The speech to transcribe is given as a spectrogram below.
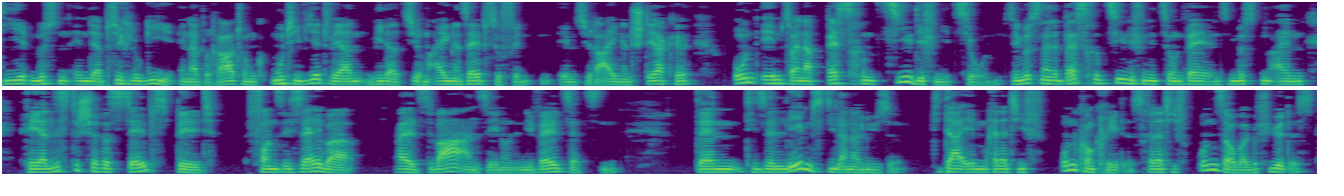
die müssen in der Psychologie, in der Beratung motiviert werden, wieder zu ihrem eigenen Selbst zu finden, eben zu ihrer eigenen Stärke und eben zu einer besseren Zieldefinition. Sie müssen eine bessere Zieldefinition wählen. Sie müssten ein realistischeres Selbstbild von sich selber als wahr ansehen und in die Welt setzen. Denn diese Lebensstilanalyse, die da eben relativ unkonkret ist, relativ unsauber geführt ist,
